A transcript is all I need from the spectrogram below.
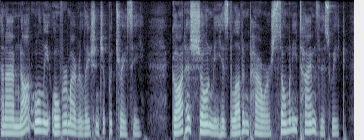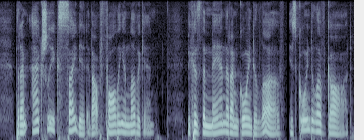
and I am not only over my relationship with Tracy, God has shown me his love and power so many times this week that I'm actually excited about falling in love again because the man that I'm going to love is going to love God,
